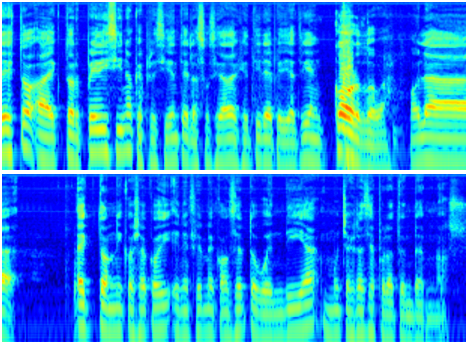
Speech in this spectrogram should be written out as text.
esto a Héctor Pedicino, que es presidente de la Sociedad Argentina de Pediatría en Córdoba. Hola Héctor, Nico Yacoy, NFM Concepto, buen día, muchas gracias por atendernos.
